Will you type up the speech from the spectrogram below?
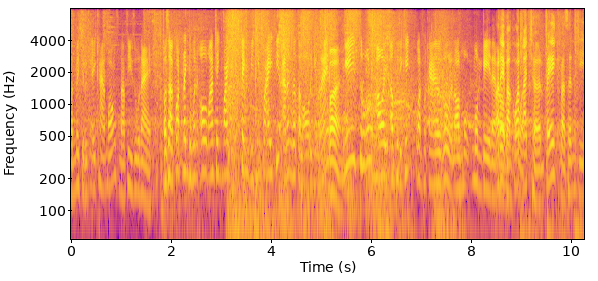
មិនមែនជារឿងអីខាតបងសម្រាប់ Season ដែរបើសិនគាត់ដេញជាមួយនឹងអូបានចេញ fight ចេញពី team fight ទៀតអានឹងរត់តល្អដូចខ្ញុំដែរងាយស្រួលឲ្យ MP King គាត់ធ្វើការរលដល់មុនគេដែរអត់ទេបើគាត់ដាច់ច្រើនពេកបើសិនជា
